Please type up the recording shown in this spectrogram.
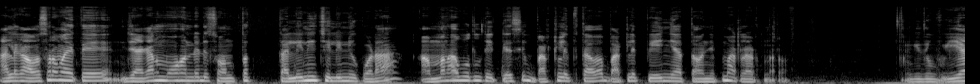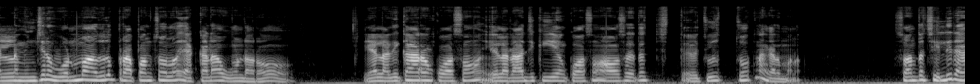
వాళ్ళకి అవసరమైతే జగన్మోహన్ రెడ్డి సొంత తల్లిని చెల్లిని కూడా అమ్మనాబూతులు తిట్టేసి బట్టలు ఇప్పుతావా బట్టలు ఇప్పి ఏం చేస్తావా అని చెప్పి మాట్లాడుతున్నారు. ఇది వీళ్ళ మించిన ఉన్మాదులు ప్రపంచంలో ఎక్కడా ఉండరు. వీళ్ళ అధికారం కోసం వీళ్ళ రాజకీయం కోసం అవసరమైతే చూ చూస్తున్నాం కదా మనం. సొంత చెల్లిరా?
